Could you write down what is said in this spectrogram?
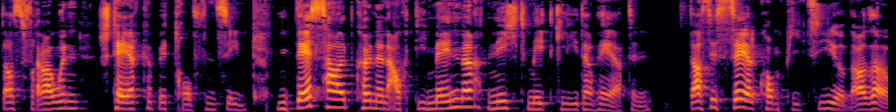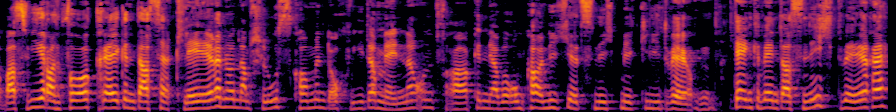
dass Frauen stärker betroffen sind. Und deshalb können auch die Männer nicht Mitglieder werden. Das ist sehr kompliziert. Also was wir an Vorträgen das erklären und am Schluss kommen doch wieder Männer und fragen, ja, warum kann ich jetzt nicht Mitglied werden? Ich denke, wenn das nicht wäre,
